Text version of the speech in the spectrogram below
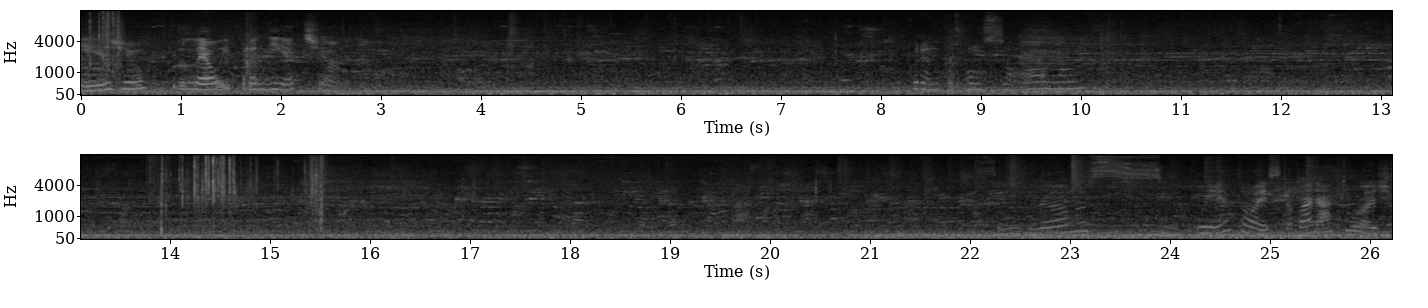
Queijo pro Léo e pra Lia. Procurando gorgonzola. Cem gramas, 50, ó, esse tá barato hoje.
